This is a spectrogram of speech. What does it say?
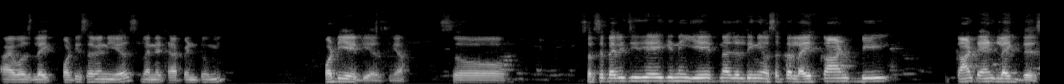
I was like 47 years when it happened to me. 48 years, yeah. So सबसे पहली चीज़ ये है कि नहीं ये इतना जल्दी नहीं हो सकता life can't be can't end like this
